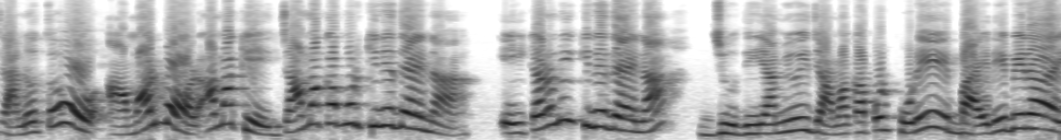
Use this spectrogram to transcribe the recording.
জানো তো, আমার বর আমাকে জামা কাপড় কিনে দেয় না। এই কারণেই কিনে দেয় না। যদি আমি ওই জামা কাপড় পরে বাইরে বেরাই,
